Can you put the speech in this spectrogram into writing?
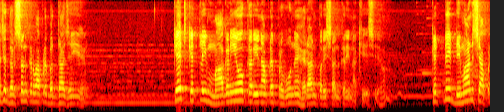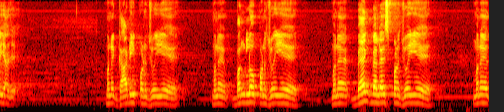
આજે દર્શન કરવા આપણે બધા જઈએ. કેટ કેટલી માગણીઓ કરીને આપણે પ્રભુને હેરાન પરેશાન કરી નાખીએ છીએ, હા. કેટલી ડિમાન્ડ છે આપણી આજે. મને ગાડી પણ જોઈએ, મને બંગલો પણ જોઈએ, મને બેંક બેલેન્સ પણ જોઈએ, મને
